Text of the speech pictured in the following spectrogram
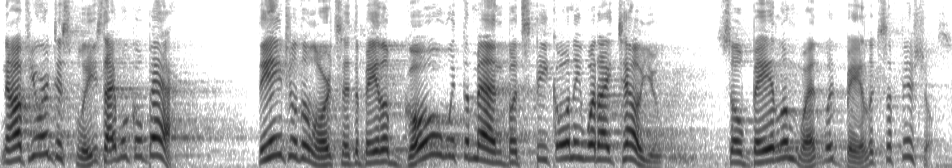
Now, if you are displeased, I will go back. The angel of the Lord said to Balaam, Go with the men, but speak only what I tell you. So Balaam went with Balak's officials.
